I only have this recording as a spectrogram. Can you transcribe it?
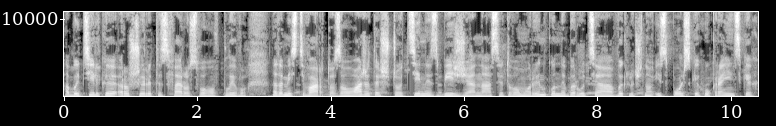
аби тільки розширити сферу свого впливу. Натомість варто зауважити, що ціни збіжжя на світовому ринку не беруться виключно із польських, українських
